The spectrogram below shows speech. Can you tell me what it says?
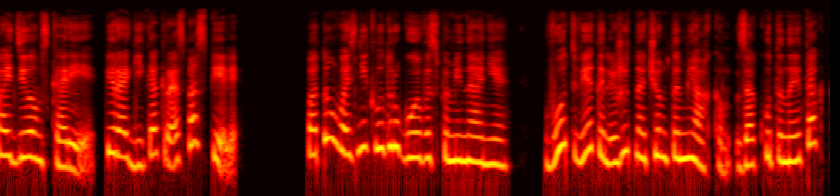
«Пойдем скорее, пироги как раз поспели». Потом возникло другое воспоминание. Вот Вета лежит на чем то мягком, закутанная так,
